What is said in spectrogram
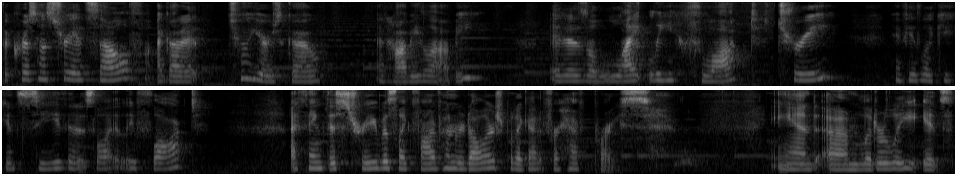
The Christmas tree itself, I got it two years ago at Hobby Lobby. It is a lightly flocked tree. If you look, you can see that it's lightly flocked. I think this tree was like $500, but I got it for half price. And um, literally it's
